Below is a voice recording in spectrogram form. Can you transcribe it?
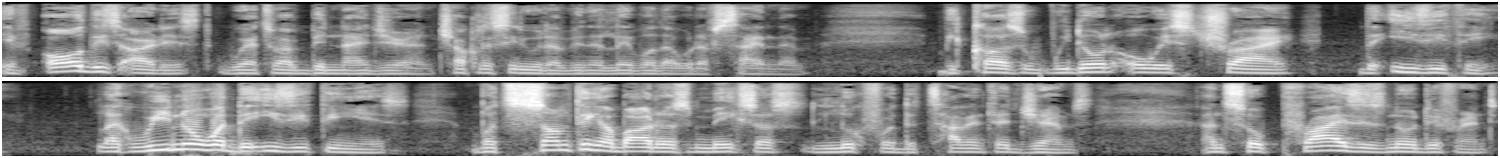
if all these artists were to have been Nigerian, Chocolate City would have been the label that would have signed them. Because we don't always try the easy thing. Like we know what the easy thing is, but something about us makes us look for the talented gems. And so Pryse is no different.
